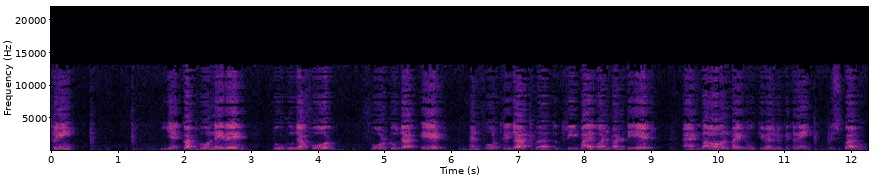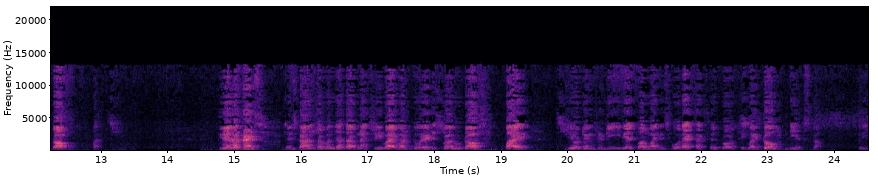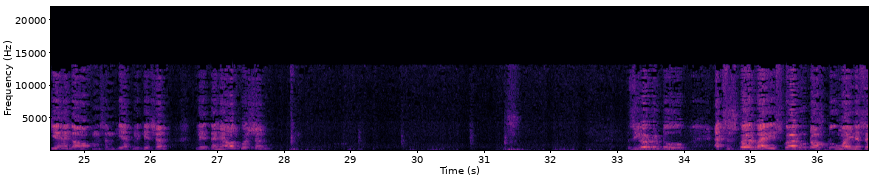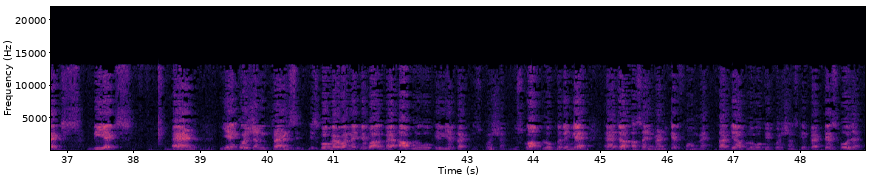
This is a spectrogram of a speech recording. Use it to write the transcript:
थ्री, ये कट हो नहीं रहे। टू टू जा फोर फोर टू जा एट एंड फोर थ्री जा ट्वेल्व तो three by one twenty eight and gamma one by two की वैल्यू कितनी? Square root of five clear है फ्रेंड्स तो इसका आंसर बन जाता है अपने three by one two eight square root of pi zero to infinity e for minus four x x power three by two d x का. तो ये है गामा फ़ंक्शन की एप्लीकेशन लेते हैं और question zero to two x square by square root of two minus x d x and ये question friends इसको करवाने के बाद में आप लोगों के लिए प्रैक्टिस क्वेश्चन जिसको आप लोग करेंगे एज अ असाइनमेंट के फॉर्म में, ताकि आप लोगों के क्वेश्चंस की प्रैक्टिस हो जाए।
